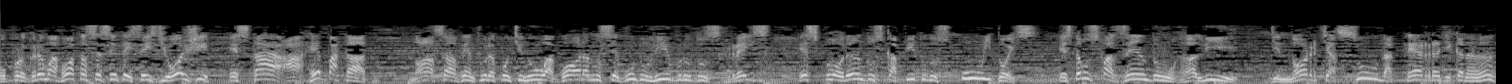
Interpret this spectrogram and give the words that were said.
O programa Rota 66 de hoje está arrebatado. Nossa aventura continua agora no segundo livro dos Reis, explorando os capítulos 1 e 2. Estamos fazendo um rally de norte a sul da terra de Canaã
